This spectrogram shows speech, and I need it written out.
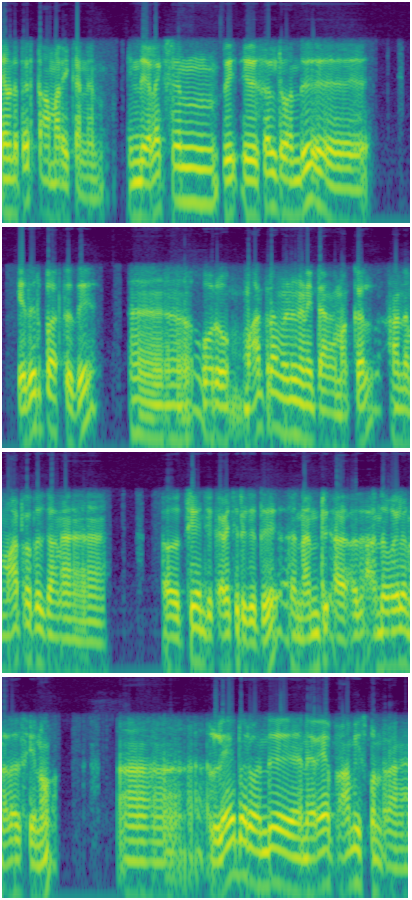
என்னோட பேர் தாமரை கண்ணன். இந்த எலெக்ஷன் ரிசல்ட் வந்து எதிர்பார்த்தது ஒரு மாற்றம் வேணும்னு நினைத்தாங்க மக்கள். அந்த மாற்றத்துக்கான சேஞ்ச் கிடைச்சிருக்குது. நன்றி அந்த வகையில் நல்லது செய்யணும். லேபர் வந்து நிறைய ப்ராமிஸ் பண்ணுறாங்க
